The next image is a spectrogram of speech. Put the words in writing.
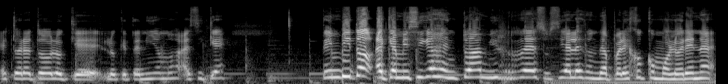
Esto era todo lo que, lo que teníamos. Así que te invito a que me sigas en todas mis redes sociales donde aparezco como Lorena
